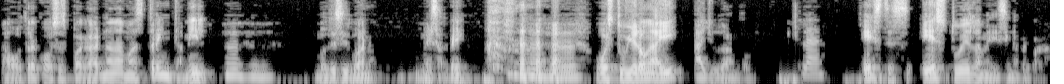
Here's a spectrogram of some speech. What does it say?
a otra cosa es pagar nada más 30 mil. Vos decís, bueno, me salvé. o estuvieron ahí ayudando. Claro. Este es, esto es la medicina preparada.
